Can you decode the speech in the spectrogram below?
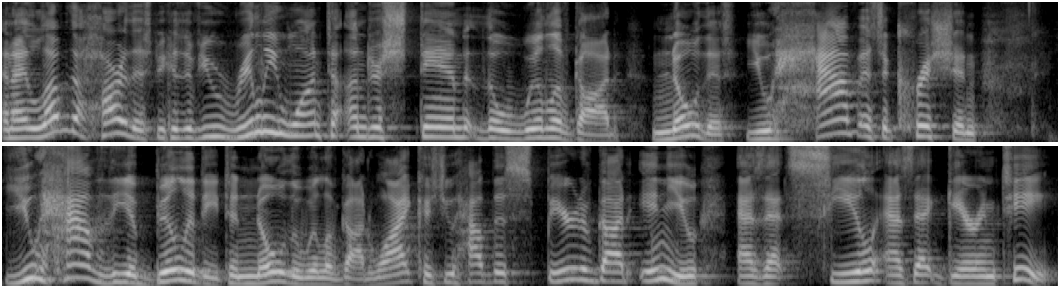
And I love the heart of this because if you really want to understand the will of God, know this. You have, as a Christian, you have the ability to know the will of God. Why? Because you have the Spirit of God in you as that seal, as that guarantee.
